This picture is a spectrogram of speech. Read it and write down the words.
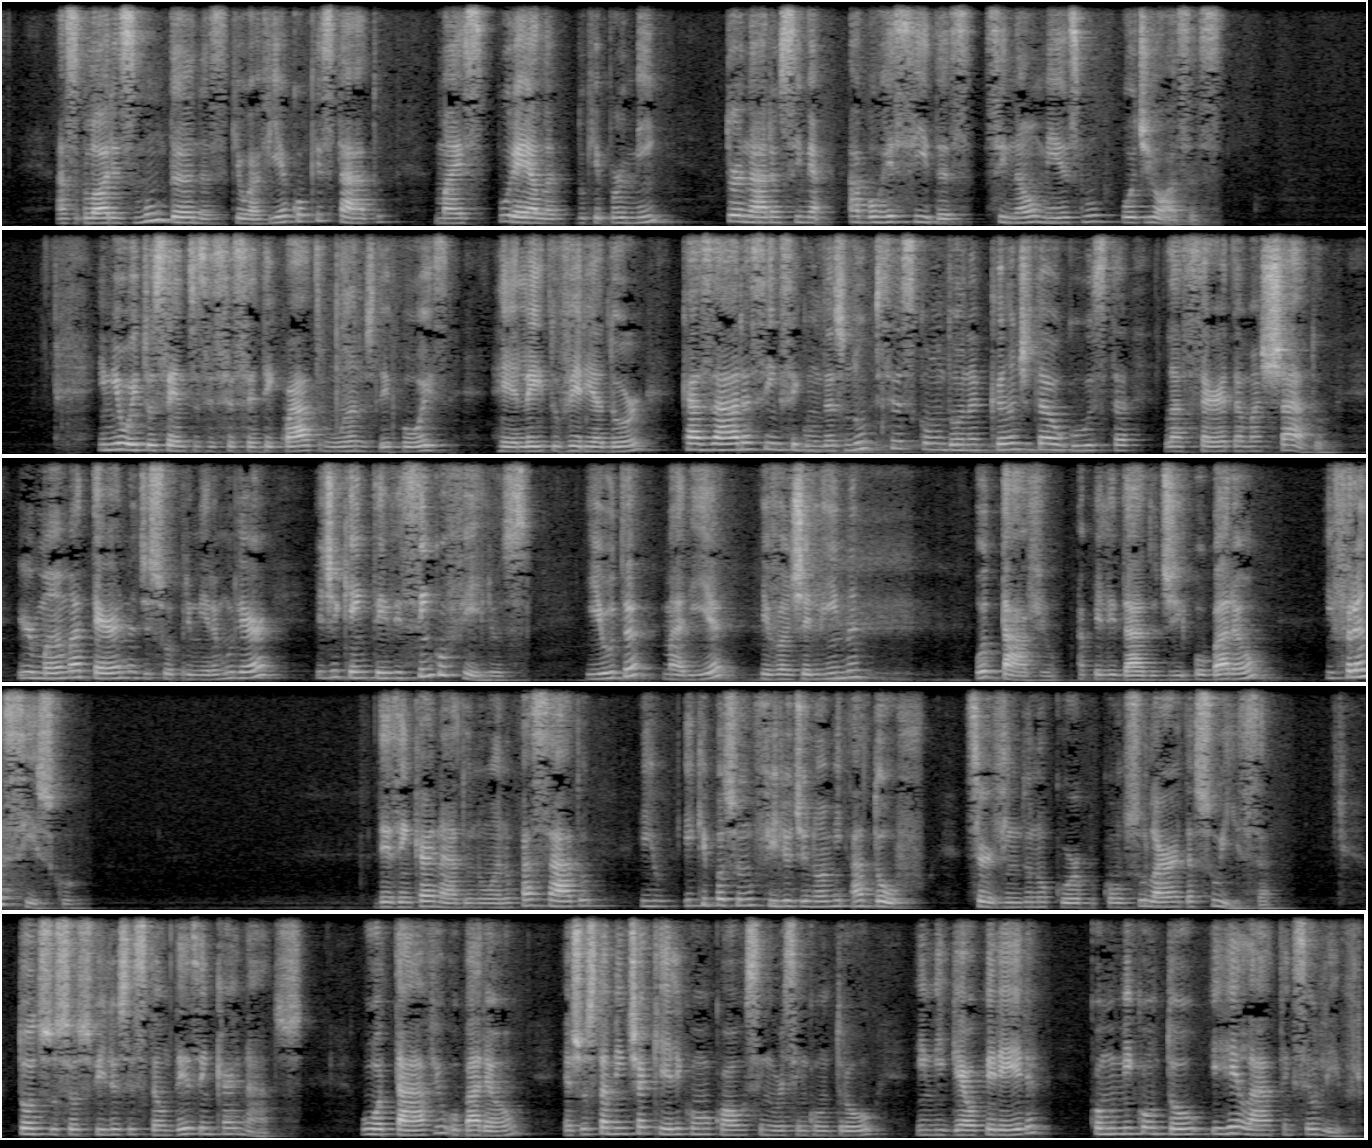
as glórias mundanas que eu havia conquistado, mais por ela do que por mim, tornaram-se-me aborrecidas, se não mesmo odiosas. Em 1864, um ano depois, reeleito vereador, casara-se em segundas núpcias com Dona Cândida Augusta Lacerda Machado, irmã materna de sua primeira mulher e de quem teve cinco filhos: Hilda, Maria, Evangelina, Otávio, apelidado de O Barão, e Francisco. Desencarnado no ano passado, e, e que possui um filho de nome Adolfo, servindo no corpo consular da Suíça. Todos os seus filhos estão desencarnados. O Otávio, o barão, é justamente aquele com o qual o senhor se encontrou em Miguel Pereira, como me contou e relata em seu livro.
